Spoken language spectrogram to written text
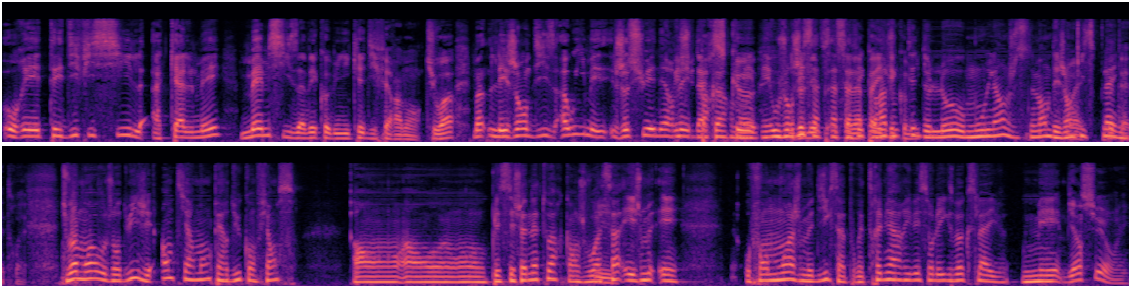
aurait été difficile à calmer même s'ils avaient communiqué différemment tu vois. Les gens disent ah oui mais je suis énervé parce que mais, aujourd'hui ça, ça, ça, fait pas rajouter de l'eau au moulin justement des gens qui se plaignent. tu vois moi aujourd'hui j'ai entièrement perdu confiance en, en, PlayStation Network quand je vois ça et je me et au fond de moi je me dis que ça pourrait très bien arriver sur le Xbox Live mais bien sûr oui.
